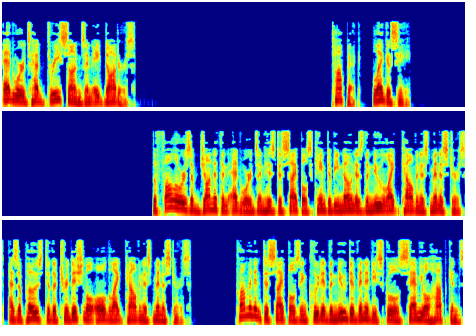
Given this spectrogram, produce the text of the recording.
Edwards had three sons and eight daughters. Legacy The followers of Jonathan Edwards and his disciples came to be known as the New Light Calvinist ministers, as opposed to the traditional Old Light Calvinist ministers. Prominent disciples included the New Divinity School's Samuel Hopkins,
